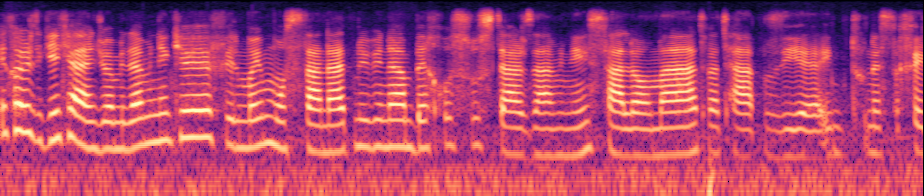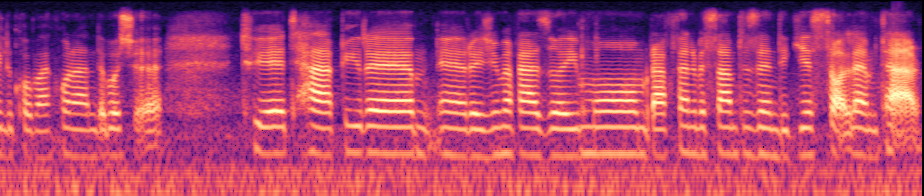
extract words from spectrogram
یه کار دیگه که انجام میدم اینه که فیلم های مستند می‌بینم به خصوص در زمینه سلامت و تغذیه. این تونسته خیلی کمک کننده باشه. توی تغییر رژیم غذاییمو رفتن به سمت زندگی سالمتر.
